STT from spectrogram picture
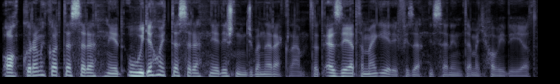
akkor, amikor te szeretnéd, úgy, ahogy te szeretnéd, és nincs benne reklám. Tehát ezért megéri fizetni szerintem egy havidíjat.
